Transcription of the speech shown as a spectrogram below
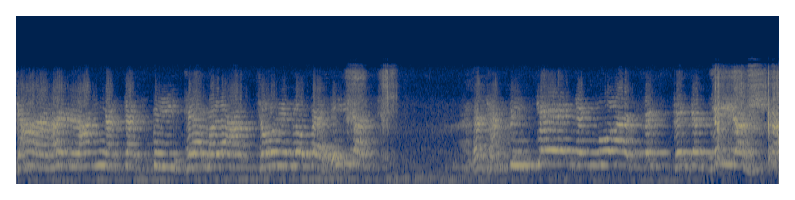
Jahrelang hat das Militär meine Aktionen nur behindert. Es hat mich jeden nur gegen Widerstand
